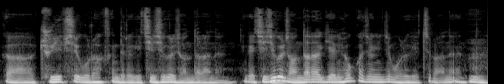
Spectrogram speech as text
그러니까 주입식으로 학생들에게 지식을 전달하는. 그러니까 지식을 음. 전달하기에는 효과적인지 모르겠지만은 음.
